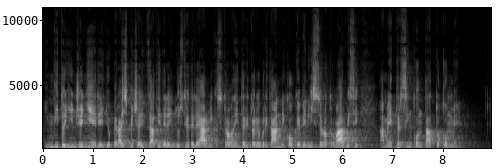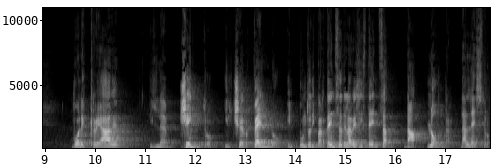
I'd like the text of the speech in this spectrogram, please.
invito gli ingegneri e gli operai specializzati delle industrie delle armi che si trovano in territorio britannico o che venissero a trovarvisi a mettersi in contatto con me. Vuole creare il centro, il cervello, il punto di partenza della resistenza da Londra, dall'estero.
